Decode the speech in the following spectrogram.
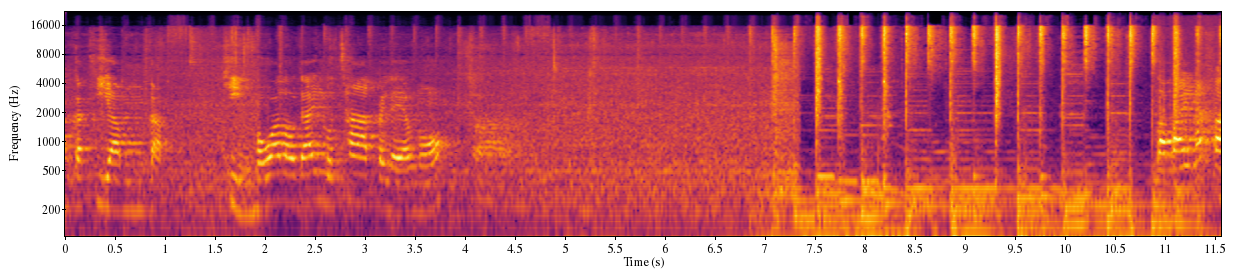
ำกระเทียมกับ ขิง เพราะว่าเราได้รสชาติไปแล้วเนาะใช่ต่อไปนะคะ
